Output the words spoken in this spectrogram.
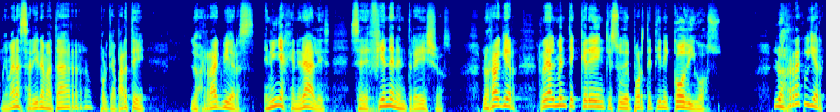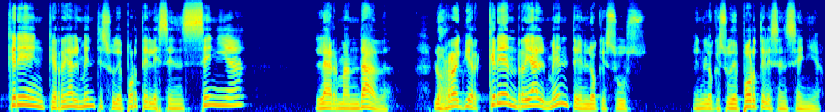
Me van a salir a matar porque aparte los rugbyers, en líneas generales, se defienden entre ellos. Los rugbyers realmente creen que su deporte tiene códigos. Los rugbyers creen que realmente su deporte les enseña la hermandad. Los rugbyers creen realmente en lo que sus en lo que su deporte les enseña.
